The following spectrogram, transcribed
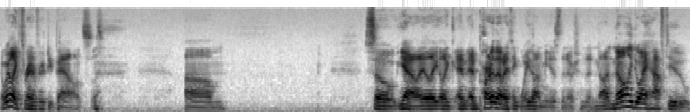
I weigh like 350 pounds. um. So yeah, like, like and and part of that I think weighed on me is the notion that not not only do I have to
